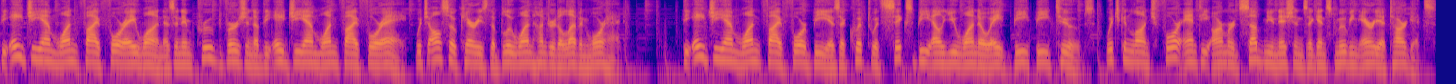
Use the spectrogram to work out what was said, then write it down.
The AGM-154A1 is an improved version of the AGM-154A, which also carries the BLU-111 warhead. The AGM-154B is equipped with six BLU-108B tubes, which can launch four anti-armored sub-munitions against moving area targets.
